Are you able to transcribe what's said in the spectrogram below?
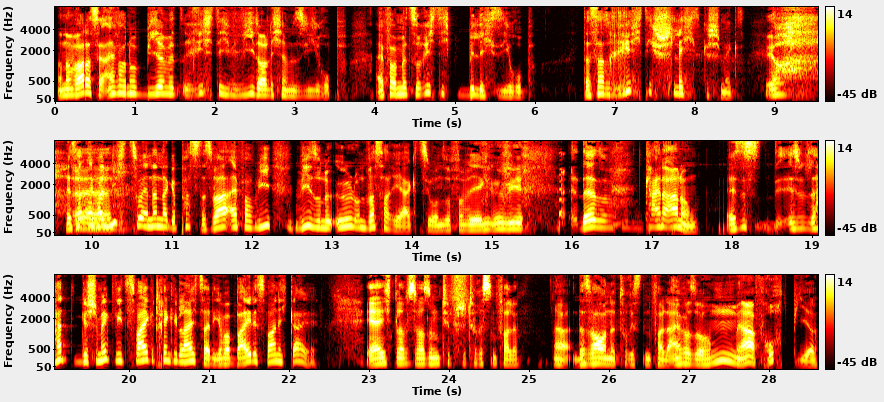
und dann war das ja einfach nur Bier mit richtig widerlichem Sirup. Einfach mit so richtig billig Sirup. Das hat richtig schlecht geschmeckt. Ja. Das hat Äh. einfach nicht zueinander gepasst. Das war einfach wie, wie so eine Öl- und Wasserreaktion, so von wegen irgendwie, äh, das, keine Ahnung. Es ist, es hat geschmeckt wie zwei Getränke gleichzeitig, aber beides war nicht geil. Ja, ich glaube, es war so eine typische Touristenfalle. Ja, das war auch eine Touristenfalle. Einfach so, hm, ja, Fruchtbier.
